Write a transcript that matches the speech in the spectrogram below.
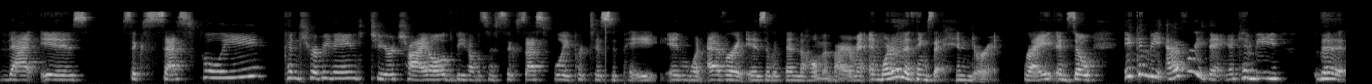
that is successfully contributing to your child being able to successfully participate in whatever it is within the home environment and what are the things that hinder it right and so it can be everything it can be the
